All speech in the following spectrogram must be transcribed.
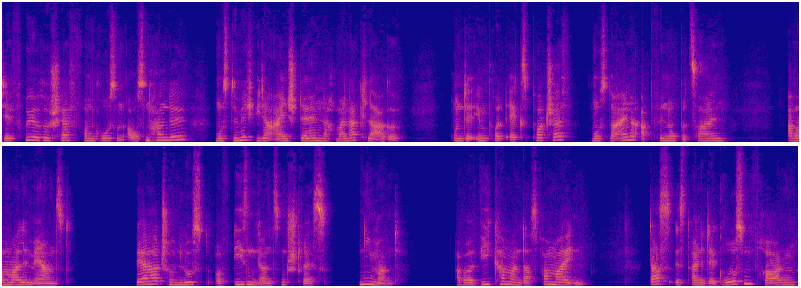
Der frühere Chef vom großen Außenhandel musste mich wieder einstellen nach meiner Klage. Und der Import-Export-Chef musste eine Abfindung bezahlen. Aber mal im Ernst. Wer hat schon Lust auf diesen ganzen Stress? Niemand. Aber wie kann man das vermeiden? Das ist eine der großen Fragen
